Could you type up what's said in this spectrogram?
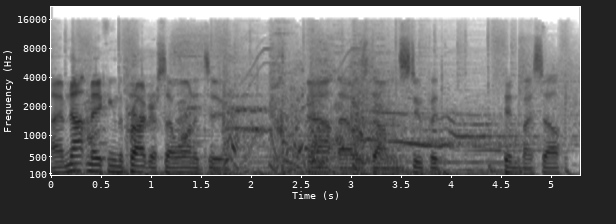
I am not making the progress I wanted to. No, that was dumb and stupid. Pinned myself.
